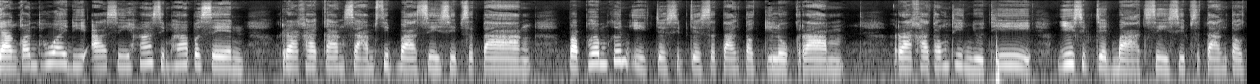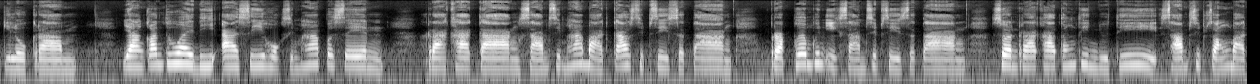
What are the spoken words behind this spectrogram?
ยางก้อนถ้วย DRC 55%ราคากลาง 30 บาท 40 สตางค์ ปรับเพิ่มขึ้นอีก 77 สตางค์ต่อกิโลกรัม ราคาท้องถิ่นอยู่ที่ 27 บาท 40 สตางค์ต่อกิโลกรัม ยางก้อนถ้วย DRC 65%ราคากลาง 35 บาท 94 สตางค์ ปรับเพิ่มขึ้นอีก 34 สตางค์ ส่วนราคาท้องถิ่นอยู่ที่ 32 บาท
